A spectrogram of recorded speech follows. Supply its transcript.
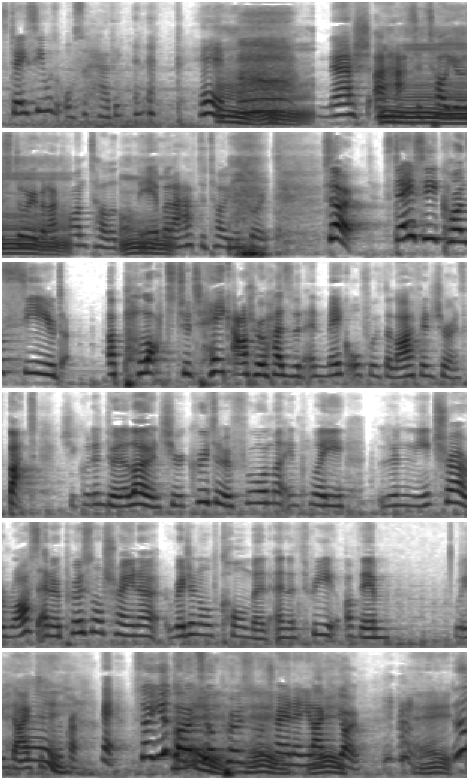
Stacey was also having an affair. Nash, I have to tell you a story, but I mm. can't tell it on the air, but I mm. have to tell you a story. So, Stacey conceived a plot to take out her husband and make off with the life insurance, but she couldn't do it alone. She recruited her former employee, Lenitra Ross, and her personal trainer, Reginald Coleman, and the three of them were indicted for Hey. the crime. Okay, so you go to your personal hey, trainer and you're like, hey. yo, hey this is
